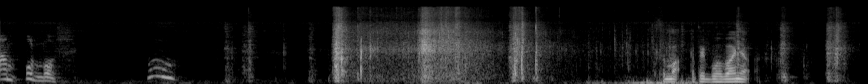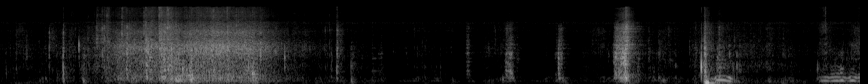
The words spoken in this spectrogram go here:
Ampun bos. Uh, Semak tapi buah banyak. lagi.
